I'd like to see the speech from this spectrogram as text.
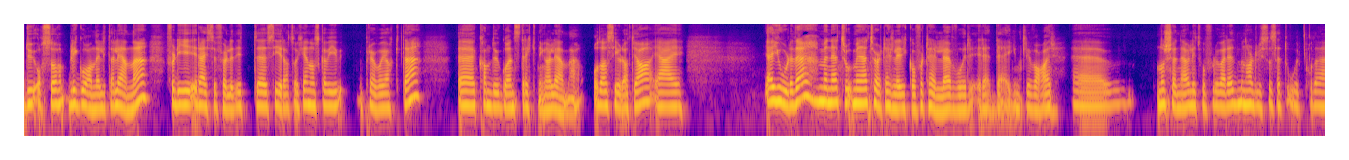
du også blir gående litt alene, fordi reisefølget ditt sier at ok, nå skal vi prøve å jakte. Kan du gå en strekning alene? Og da sier du at ja, jeg jeg gjorde det, men jeg, tro, men jeg, turte heller ikke å fortelle hvor redd jeg egentlig var. Eh, nå skjønner jeg jo litt hvorfor du var redd, men har du lyst til å sette ord på det?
